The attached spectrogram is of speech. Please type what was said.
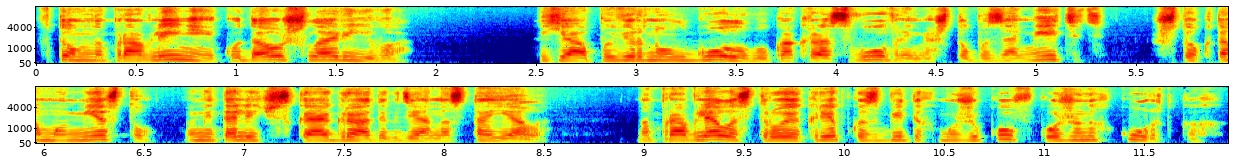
в том направлении, куда ушла Рива. Я повернул голову как раз вовремя, чтобы заметить, что к тому месту, у металлической ограды, где она стояла, направлялось трое крепко сбитых мужиков в кожаных куртках.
